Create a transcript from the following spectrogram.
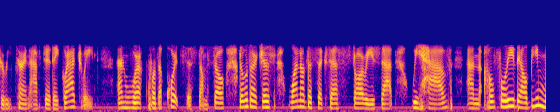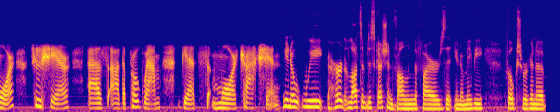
to return after they graduate and work for the court system. So those are just one of the success stories that we have, and hopefully there'll be more to share as uh, the program gets more traction. You know, we heard lots of discussion following the fires that, you know, maybe folks were going to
